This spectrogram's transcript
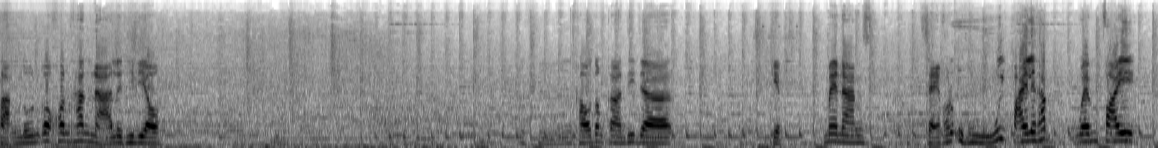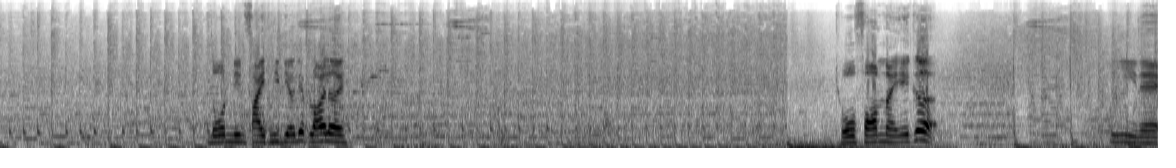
ฝั่งนู้นก็ค่อนข้างหนาเลยทีเดียวเขาต้องการที่จะเก็บแม่นางแสงเของโอ้โหไปเลยครับแวมไฟโดนนินไฟทีเดียวเรียบร้อยเลยโชว์ฟอร์มหน่อยเอเกอร์ นี่แน่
